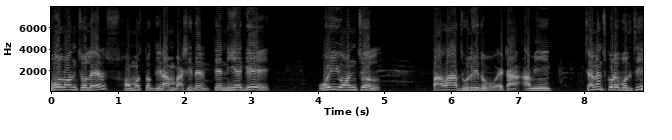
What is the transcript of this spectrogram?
রোল অঞ্চলের সমস্ত গ্রামবাসীদেরকে নিয়ে গিয়ে ওই অঞ্চল তালা ঝুলিয়ে দেবো। এটা আমি চ্যালেঞ্জ করে বলছি।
